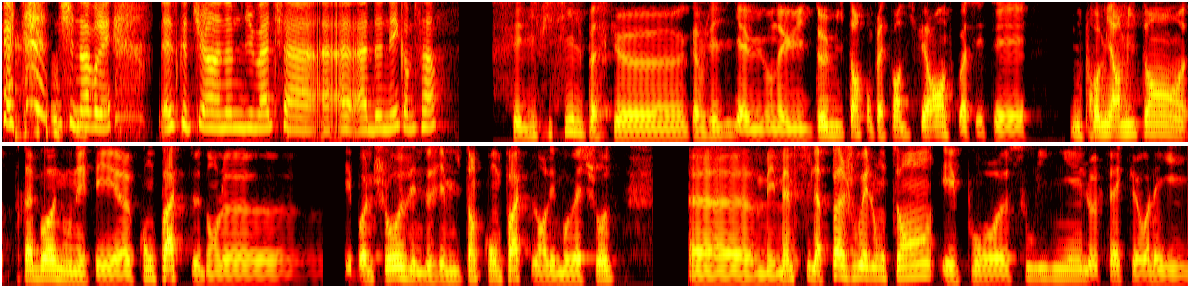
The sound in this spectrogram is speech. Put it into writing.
je suis navré. Est-ce que tu as un homme du match à, à, à donner comme ça? C'est difficile parce que, comme j'ai dit, il y a eu, on a eu deux mi-temps complètement différentes. Quoi. C'était une première mi-temps très bonne où on était euh, compact dans le, les bonnes choses et une deuxième mi-temps compact dans les mauvaises choses. Euh, mais même s'il n'a pas joué longtemps et pour souligner le fait que voilà il est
